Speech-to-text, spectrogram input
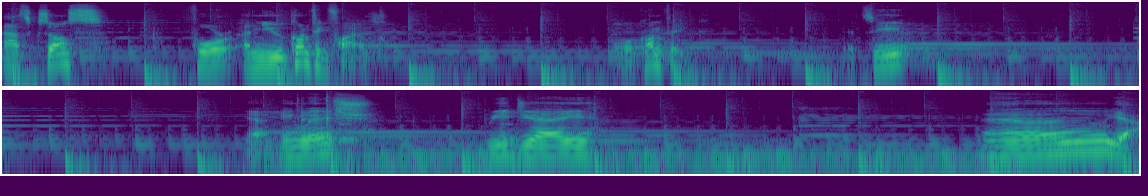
asks us for a new config file or config. Let's see. Yeah, English, VGA, uh, yeah,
